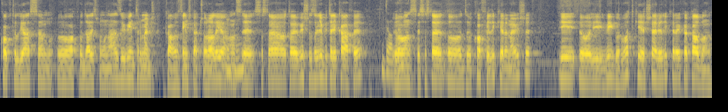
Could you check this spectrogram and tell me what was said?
koktel ja sam, ovako, dali smo mu naziv Winter Magic, kao zimska čoralija. Uh -huh. On mhm. se sastojao, to je više za ljubitelje kafe. Dobro. On se sastoje od kofi likera najviše i, i vigor vodke, sherry likera i kakao blanc.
